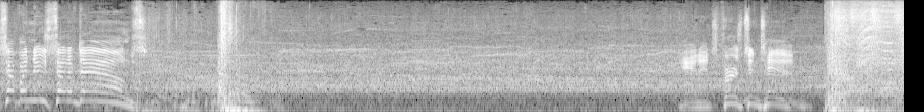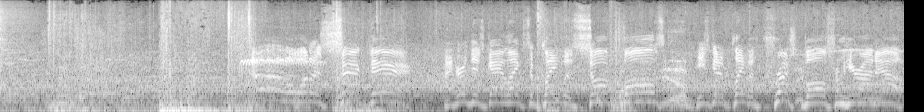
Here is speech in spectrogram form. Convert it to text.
Picks up a new set of downs. And it's first and ten. Oh, what a sack there. I heard this guy likes to play with soft balls. He's going to play with crushed balls from here on out.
